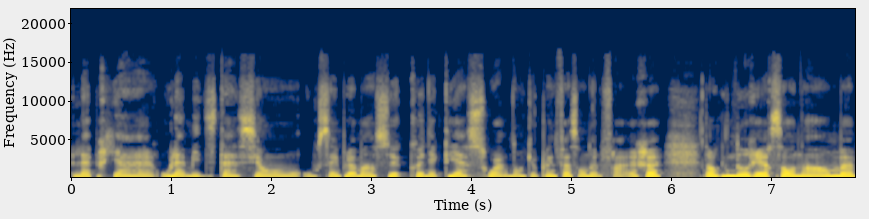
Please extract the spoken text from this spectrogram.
la prière ou la méditation ou simplement se connecter à soi. Donc, il y a plein de façons de le faire. Donc, nourrir son âme,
